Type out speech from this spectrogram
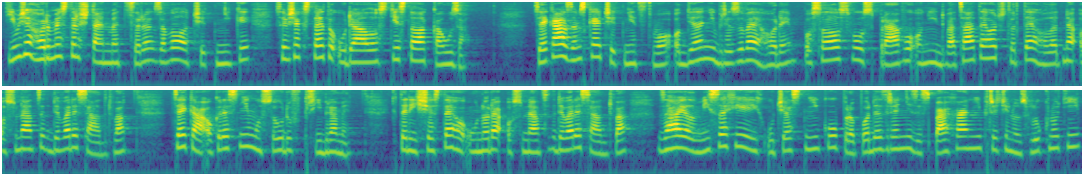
Tím, že hormistr Steinmetzer zavolal četníky, se však z této události stala kauza. CK Zemské četnictvo oddělení Březové hory poslalo svou zprávu o ní 24. ledna 1892 CK okresnímu soudu v Příbrami, který 6. února 1892 zahájil výslechy jejich účastníků pro podezření ze spáchání přečinu zhluknutí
